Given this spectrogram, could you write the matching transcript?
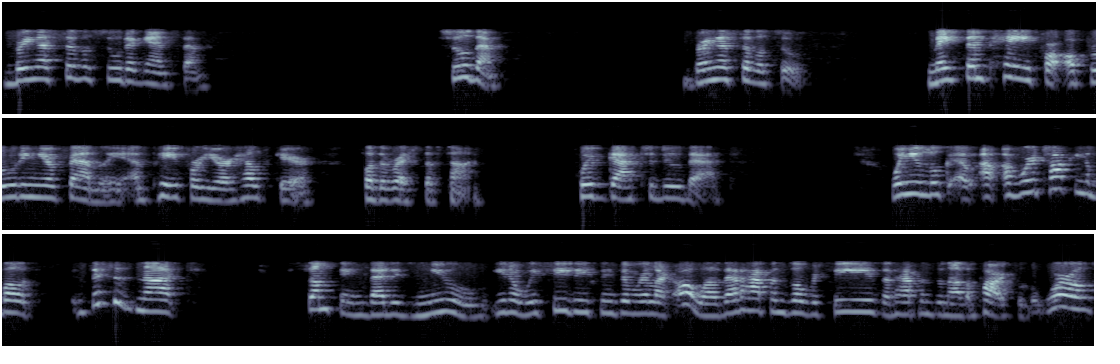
Bring a civil suit against them. Sue them. Bring a civil suit. Make them pay for uprooting your family and pay for your health care for the rest of time. We've got to do that. When you look uh, uh, we're talking about, this is not something that is new. You know, we see these things and we're like, oh, well, that happens overseas, that happens in other parts of the world.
